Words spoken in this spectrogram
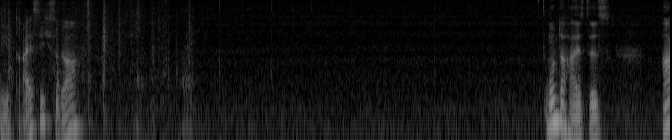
nee, 30 sogar. Und da heißt es, a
